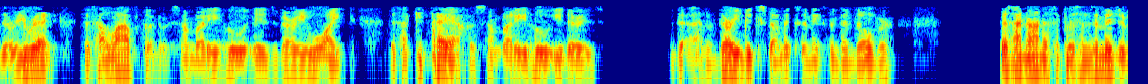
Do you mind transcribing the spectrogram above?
very red. There's Halavgad, or somebody who is very white. There's Hakiteach, or somebody who either is have a very big stomach, so it makes them bend over. There's Hananas, a person's image. Of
